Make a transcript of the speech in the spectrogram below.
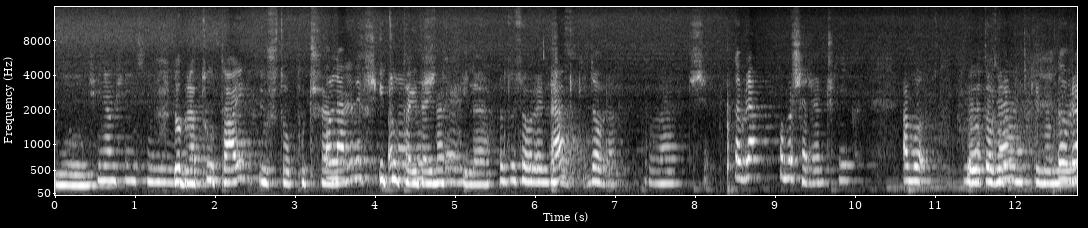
Nam się nic nie dzieje? Dobra, tutaj już to. Ola, wytrz- I tutaj Ola, daj na chwilę. No tu są ręczniki. Dobra. Dwa, trzy. Dobra, poproszę ręcznik. Albo... Fioletowe Tak. rączki mamy. Dobra.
